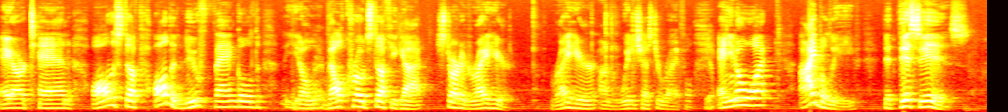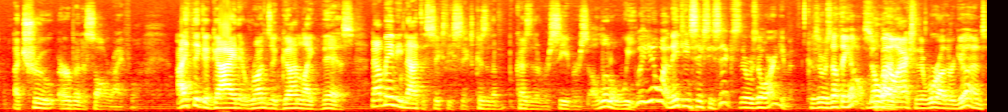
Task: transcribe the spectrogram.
AR-10. All the stuff, all the newfangled, you know, Velcroed stuff you got started right here, right here on the Winchester rifle. And you know what? I believe that this is a true urban assault rifle. I think a guy that runs a gun like this, now maybe not the 66 because of the because of the receivers, a little weak. Well, you know what? In 1866, there was no argument because there was nothing else. No well, argument. actually, there were other guns,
